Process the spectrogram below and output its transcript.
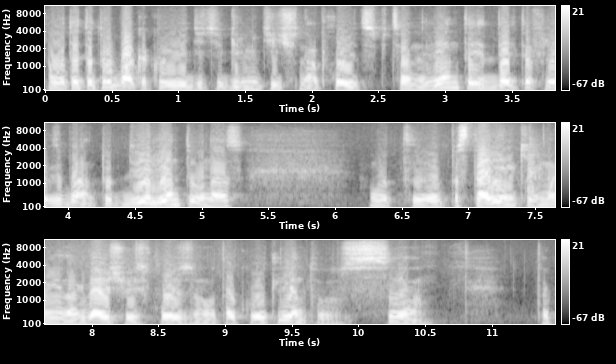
Вот эта труба, как вы видите, герметично обходит специальной лентой Flex Band. Тут две ленты у нас. Вот э, по старинке мы иногда еще используем вот такую вот ленту с так,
